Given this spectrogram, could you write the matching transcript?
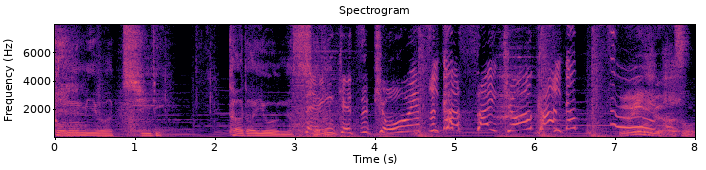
この身は塵。漂うが定鮮め血強烈喝采強化。ウイング破損。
